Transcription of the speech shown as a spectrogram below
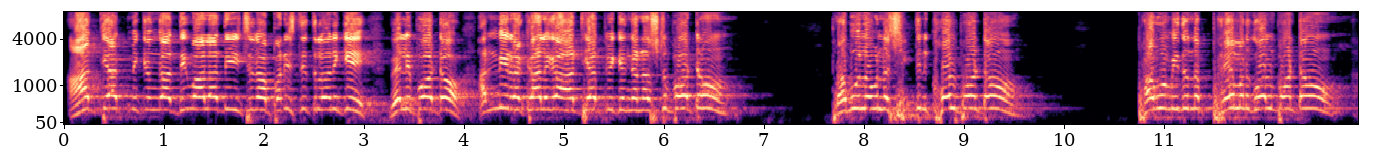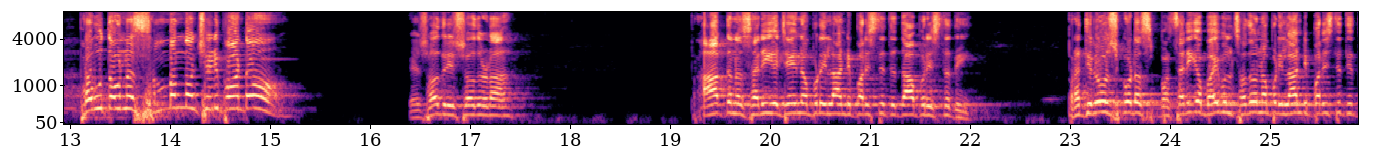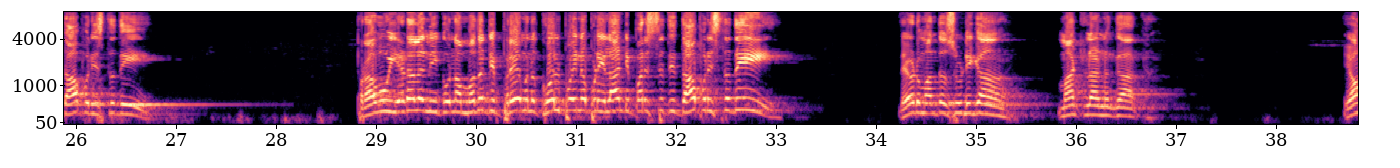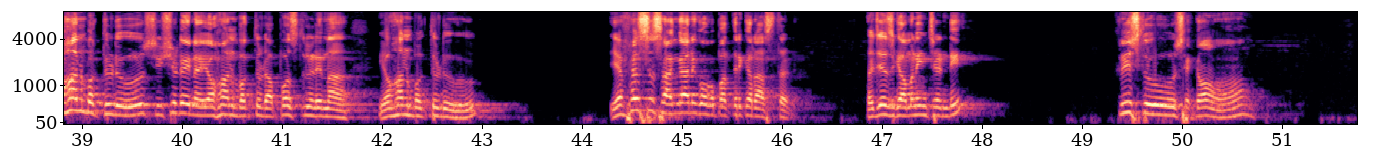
ఆధ్యాత్మికంగా దివాలా తీసిన పరిస్థితిలోనికి వెళ్ళిపోవటం అన్ని రకాలుగా ఆధ్యాత్మికంగా నష్టపోవటం ప్రభువులో ఉన్న శక్తిని కోల్పోవటం. ప్రభు మీద ఉన్న ప్రేమను కోల్పోవటం ప్రభుతో ఉన్న సంబంధం చెడిపోవటం. ఏ సోదరి సోదరుడా ప్రార్థన సరిగా చేయనప్పుడు ఇలాంటి పరిస్థితి దాపురిస్తుంది. ప్రతిరోజు కూడా సరిగా బైబిల్ చదవనప్పుడు ఇలాంటి పరిస్థితి దాపురిస్తుంది. ప్రభు ఎడల నీకున్న మొదటి ప్రేమను కోల్పోయినప్పుడు ఇలాంటి పరిస్థితి దాపురిస్తుంది. దేవుడు మనతో సూటిగా మాట్లాడనుగా యోహాన్ భక్తుడు శిష్యుడైన యోహాన్ భక్తుడు అపోస్తుడైన యోహాన్ భక్తుడు ఎఫ్ఎస్ సంఘానికి ఒక పత్రిక రాస్తాడు. దయచేసి గమనించండి. క్రీస్తు శకం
